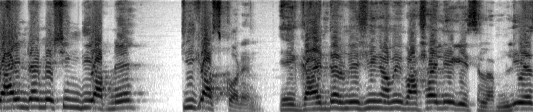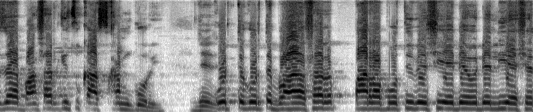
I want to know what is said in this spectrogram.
গ্রাইন্ডার মেশিন দিয়ে আপনি কি কাজ করেন? এই গ্রাইন্ডার মেশিন আমি বাসায় নিয়ে গেছিলাম। নিয়ে যা বাসার কিছু কাজ কাম করি। করতে করতে বাসার পাড়া প্রতিবেশী এডে ওডে নিয়ে এসে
